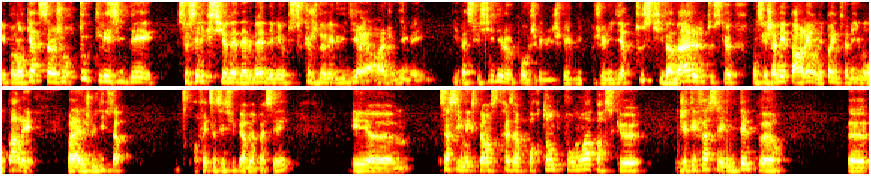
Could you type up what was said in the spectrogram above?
Et pendant 4-5 jours, toutes les idées se sélectionnaient d'elles-mêmes, tout ce que je devais lui dire. Et alors là, je me dis, mais il va se suicider, le pauvre. Je vais lui, dire tout ce qui va mal, tout ce que on s'est jamais parlé. On n'est pas une famille où on parle. Et voilà, je lui dis tout ça. En fait, ça s'est super bien passé. Et euh, ça, c'est une expérience très importante pour moi parce que j'étais face à une telle peur. Euh,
